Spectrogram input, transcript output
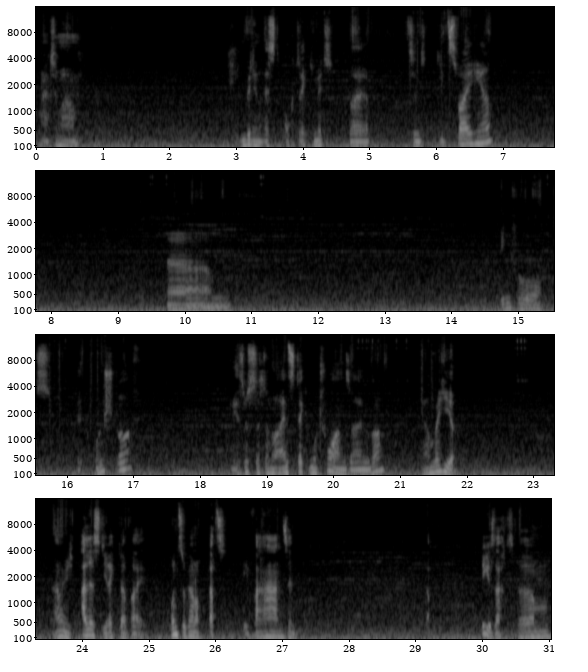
Warte mal. Kriegen wir den Rest auch direkt mit? Weil sind die zwei hier. Ähm, irgendwo ist der Grundstoff. Jetzt müsste das doch nur ein Stack Motoren sein, oder? Den haben wir hier. Da haben wir nämlich alles direkt dabei. Und sogar noch Platz. Hey, Wahnsinn. Ja. Wie gesagt, ähm,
